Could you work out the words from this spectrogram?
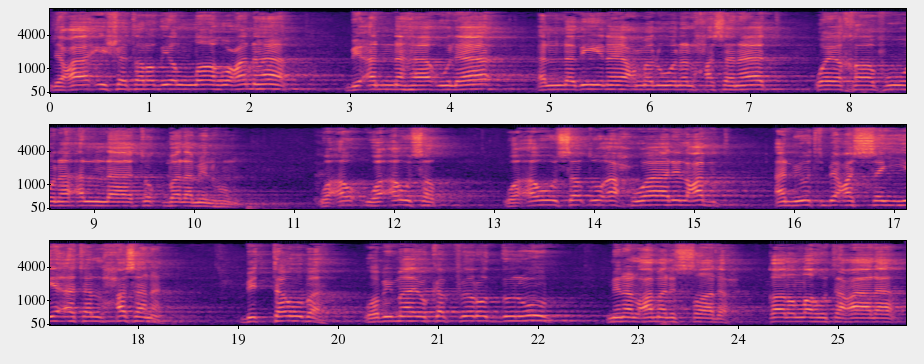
لعائشة رضي الله عنها بأن هؤلاء الذين يعملون الحسنات ويخافون ألا تقبل منهم. واوسط وأوسط أحوال العبد أن يتبع السيئة الحسنة بالتوبة وبما يكفر الذنوب من العمل الصالح. قال الله تعالى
